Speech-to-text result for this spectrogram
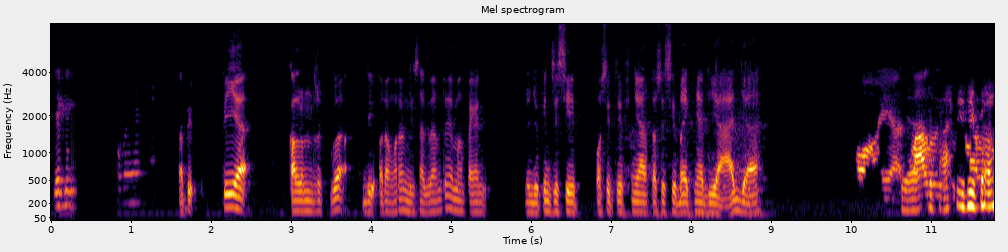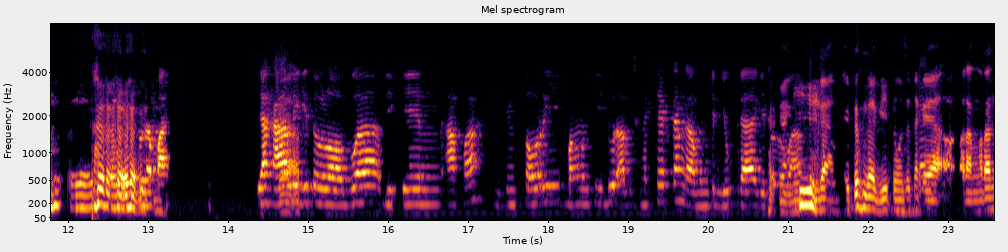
Ya kayak gitu, pokoknya. Tapi tapi ya kalau menurut gua di orang-orang di Instagram tuh emang pengen nunjukin sisi positifnya atau sisi baiknya dia aja. Oh iya ya, selalu pasti itu selalu. pasti ya kali ya. gitu loh gue bikin apa bikin story bangun tidur abis ngecek kan nggak mungkin juga gitu loh bang. enggak itu enggak gitu maksudnya kayak orang-orang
